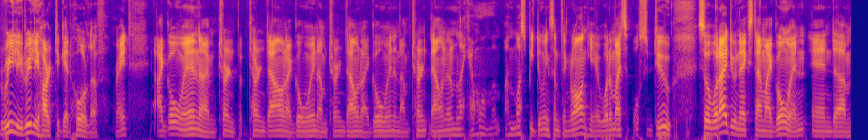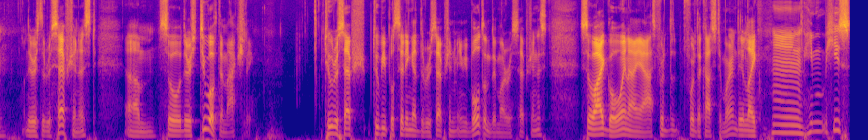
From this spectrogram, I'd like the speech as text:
really really hard to get hold of, right? I go in, I'm turned turned down. I go in, I'm turned down. I go in and I'm turned down. And I'm like, I must be doing something wrong here. What am I supposed to do? So what I do next time I go in and um, there's the receptionist. Um, so there's two of them actually. Two reception, two people sitting at the reception. Maybe both of them are receptionists. So I go and I ask for the for the customer, and they're like, hmm, he, he's,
